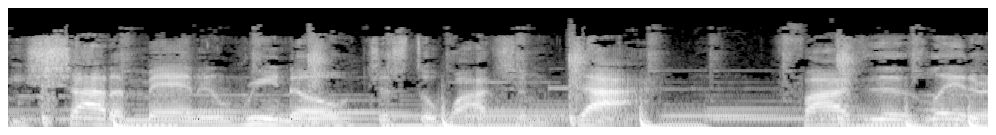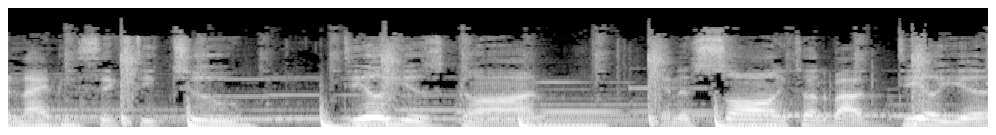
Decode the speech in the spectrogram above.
he shot a man in Reno just to watch him die. Five years later, in 1962, Delia's gone. In a song, he talked about Delia.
